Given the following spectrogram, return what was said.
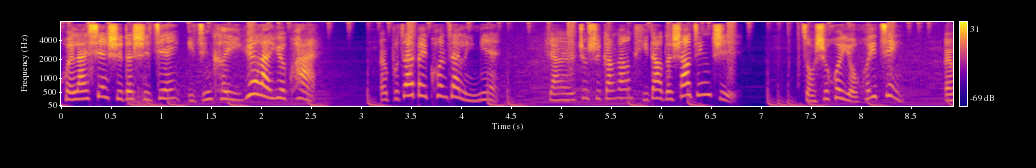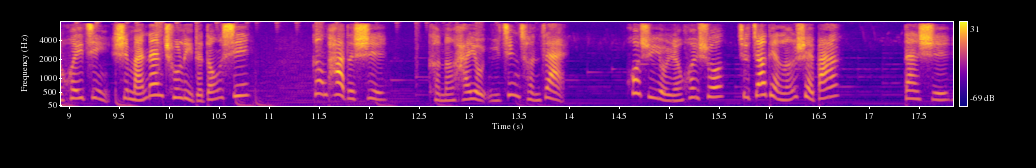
回来现实的时间已经可以越来越快，而不再被困在里面。然而，就是刚刚提到的烧金纸，总是会有灰烬，而灰烬是蛮难处理的东西。更怕的是，可能还有余烬存在。或许有人会说，就浇点冷水吧。但是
